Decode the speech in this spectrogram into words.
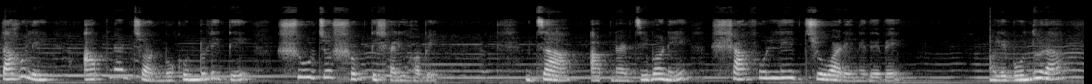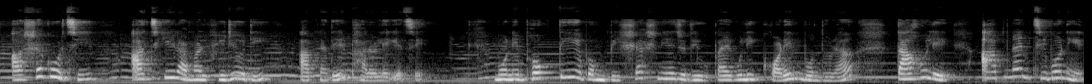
তাহলে আপনার জন্মকুণ্ডলিতে সূর্য শক্তিশালী হবে, যা আপনার জীবনে সাফল্যের জোয়ার এনে দেবে। তাহলে বন্ধুরা, আশা করছি আজকের আমার ভিডিওটি আপনাদের ভালো লেগেছে। মনে ভক্তি এবং বিশ্বাস নিয়ে যদি উপায়গুলি করেন বন্ধুরা, তাহলে আপনার জীবনের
